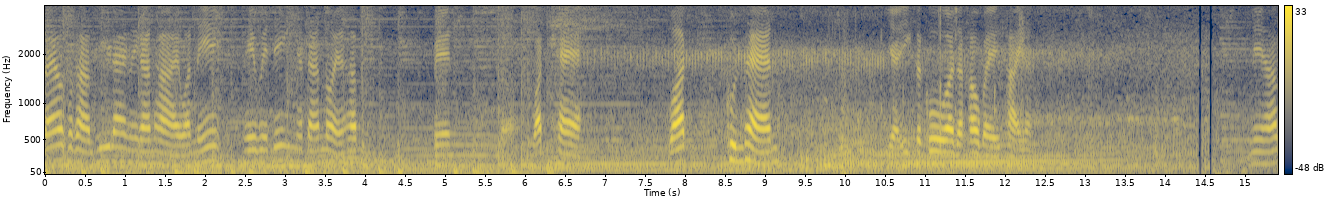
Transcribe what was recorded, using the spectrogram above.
แล้วสถานที่แรกในการถ่ายวันนี้เพเวดดิ้งอาจารย์หน่อยนะครับ เป็นวัดแคร์วัดขุนแผนเดี๋ยวอีกสักครู่ก็จะเข้าไปถ่ายกัน นี่ครับ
